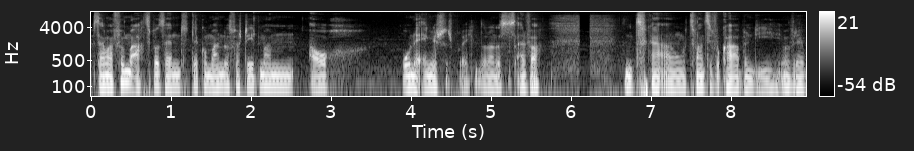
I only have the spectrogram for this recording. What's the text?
ich sag mal, 85% der Kommandos versteht man auch ohne Englisch zu sprechen, sondern das ist einfach, sind, keine Ahnung, 20 Vokabeln, die immer wieder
